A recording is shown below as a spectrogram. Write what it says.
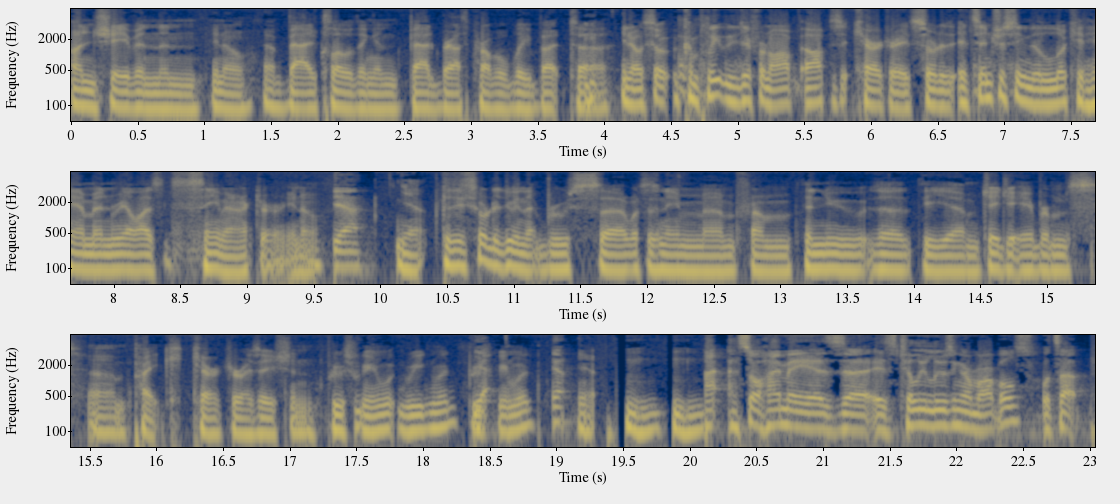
unshaven and you know uh, bad clothing and bad breath probably, but uh, you know so completely different op- opposite character. It's sort of it's interesting to look at him and realize it's the same actor, you know. Yeah. Yeah, because he's sort of doing that Bruce, uh, what's his name um, from the new the the um, J.J. Abrams um, Pike characterization. Bruce Greenwood. Greenwood. Bruce Yeah. Greenwood. Yeah. Yeah. Uh, so Jaime is uh, is Tilly losing her marbles? What's up?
